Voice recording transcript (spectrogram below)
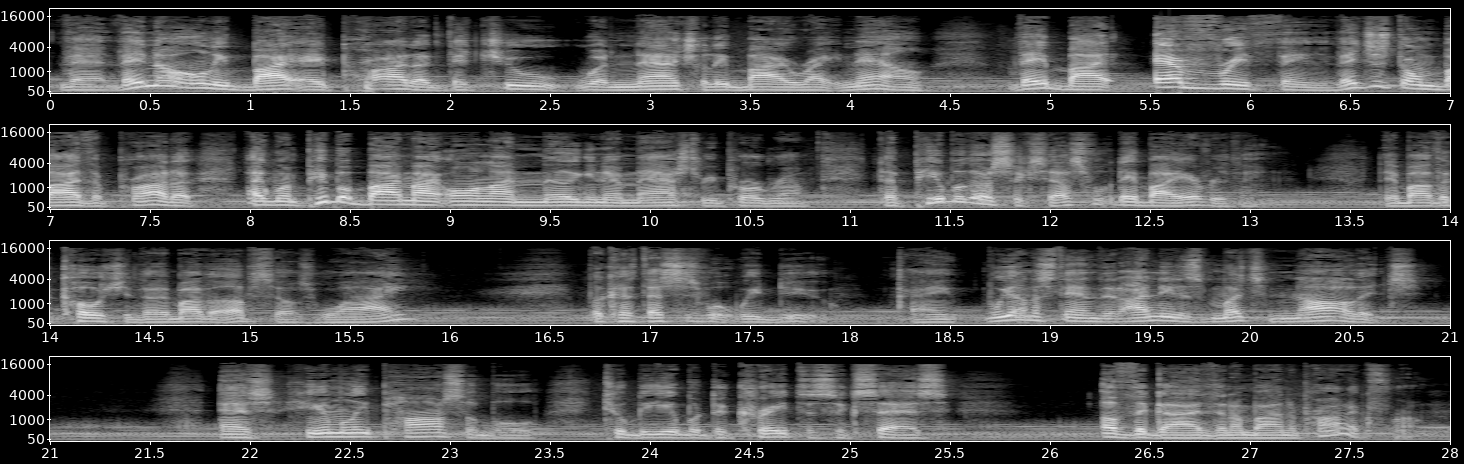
that they not only buy a product that you would naturally buy right now, they buy everything. They just don't buy the product. Like when people buy my online millionaire mastery program, the people that are successful, they buy everything. They buy the coaching, they buy the upsells. Why? Because that's just what we do. Okay. We understand that I need as much knowledge as humanly possible to be able to create the success of the guy that I'm buying the product from.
